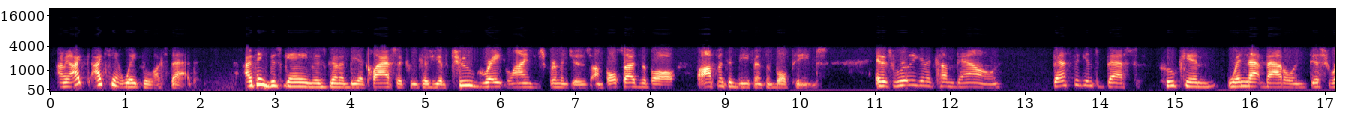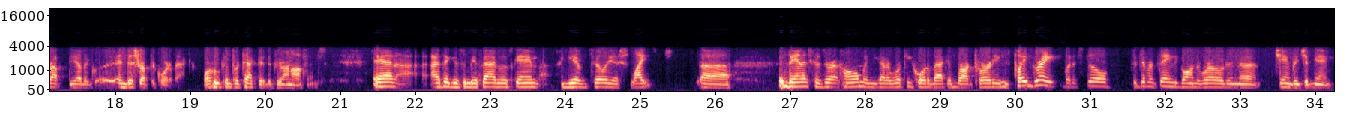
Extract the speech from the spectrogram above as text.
I mean, I I can't wait to watch that. I think this game is going to be a classic because you have two great lines of scrimmages on both sides of the ball, offense and defense on both teams. And it's really going to come down best against best who can win that battle and disrupt the other and disrupt the quarterback, or who can protect it if you're on offense. And I think it's going to be a fabulous game. I give Philly a slight uh, advantage because they're at home, and you got a rookie quarterback in Brock Purdy who's played great, but it's still it's a different thing to go on the road in a championship game.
